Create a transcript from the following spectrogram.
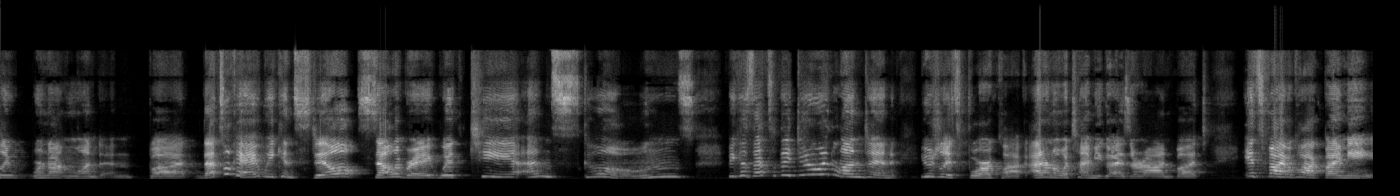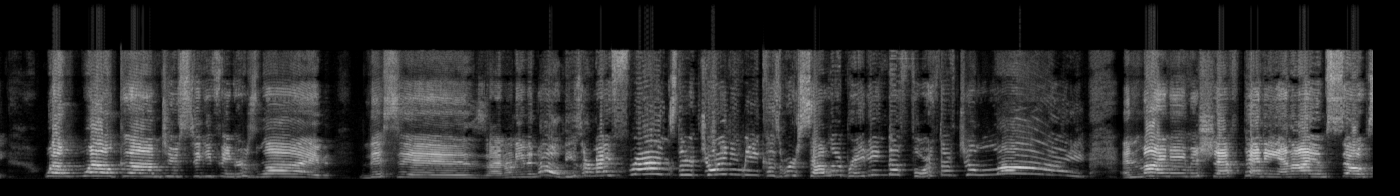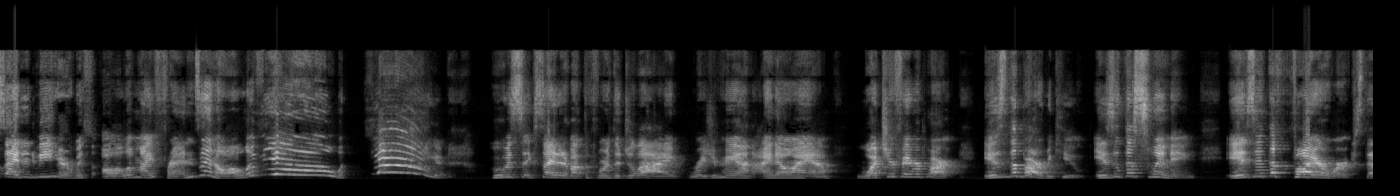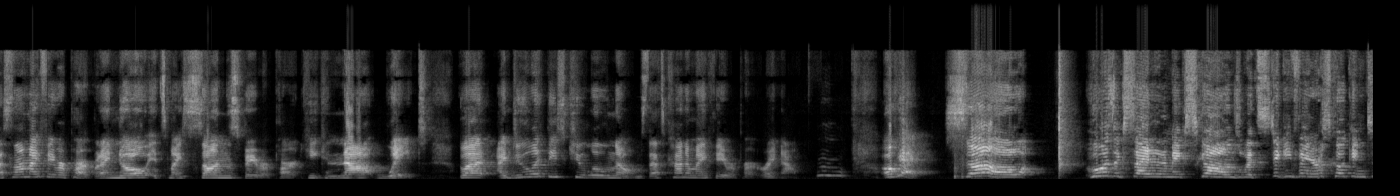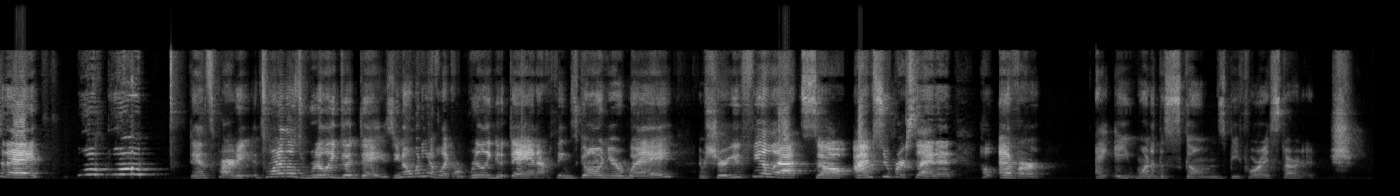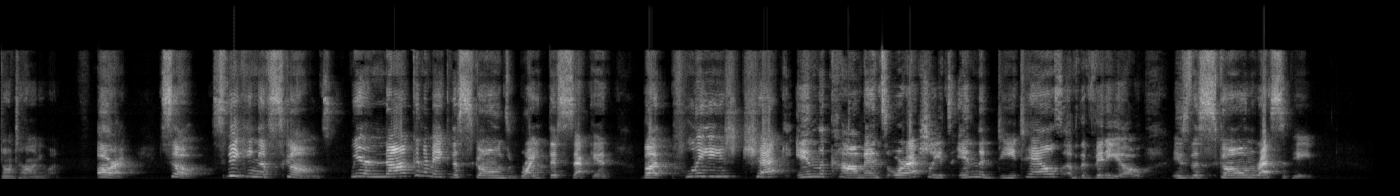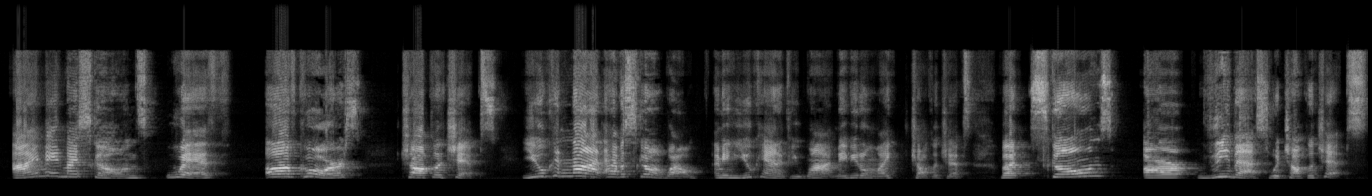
actually, we're not in London, but that's okay. We can still celebrate with tea and scones because that's what they do in London. Usually it's four o'clock. I don't know what time you guys are on, but it's five o'clock by me. Well, welcome to Sticky Fingers Live. This is, I don't even know, these are my friends. They're joining me because we're celebrating the 4th of July. And my name is Chef Penny, and I am so excited to be here with all of my friends and all of you. Yay! Who is excited about the 4th of July? Raise your hand. I know I am. What's your favorite part? Is the barbecue? Is it the swimming? Is it the fireworks? That's not my favorite part, but I know it's my son's favorite part. He cannot wait. But I do like these cute little gnomes. That's kind of my favorite part right now. Okay, so who is excited to make scones with Sticky Fingers Cooking today? Whoop, whoop. Dance party. It's one of those really good days. You know when you have like a really good day and everything's going your way? I'm sure you feel that. So I'm super excited. However, I ate one of the scones before I started. Shh, don't tell anyone. All right, so speaking of scones, we are not going to make the scones right this second. But please check in the comments, or actually it's in the details of the video, is the scone recipe. I made my scones with, of course, chocolate chips. You cannot have a scone. Well, I mean, you can if you want. Maybe you don't like chocolate chips, but scones are the best with chocolate chips.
